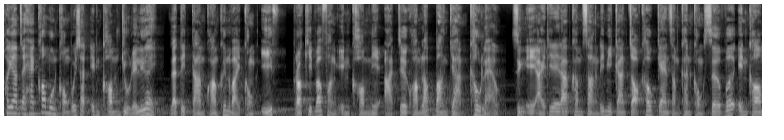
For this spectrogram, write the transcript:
พยายามจะแฮ็กข้อมูลของบริษัท Encom อยู่เรื่อยๆ และติดตามความเคลื่อนไหวของ Eve เพราะคิดว่าฝั่ง Encom เนี่ยอาจเจอความลับบางอย่างเข้าแล้ว ซึ่ง AI ที่ได้รับคำสั่งได้มีการเจาะเข้าแกนสำคัญของเซิร์ฟเวอร์ Encom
